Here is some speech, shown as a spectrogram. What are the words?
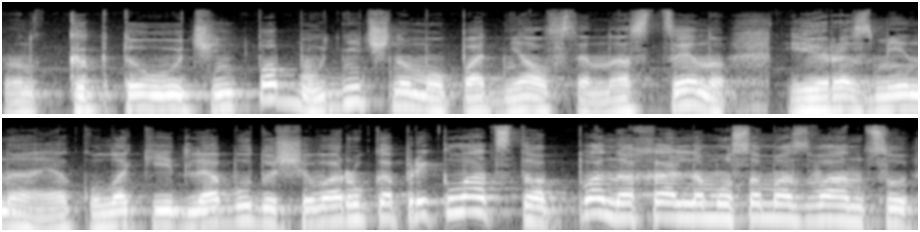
Он как-то очень по-будничному поднялся на сцену и, разминая кулаки для будущего рукоприкладства по нахальному самозванцу,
